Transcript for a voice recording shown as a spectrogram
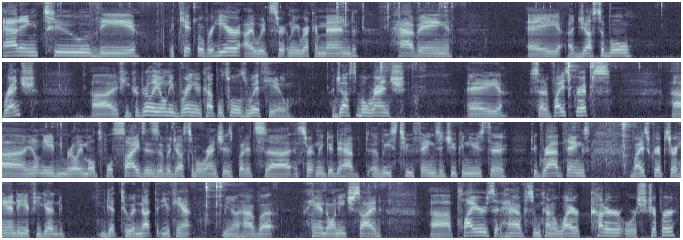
Adding to the, the kit over here, I would certainly recommend having a adjustable wrench. Uh, if you could really only bring a couple tools with you, adjustable wrench, a set of vice grips. Uh, you don't need really multiple sizes of adjustable wrenches, but it's, uh, it's, certainly good to have at least two things that you can use to, to grab things. Vice grips are handy if you get, get to a nut that you can't you know, have a hand on each side. Uh, pliers that have some kind of wire cutter or stripper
